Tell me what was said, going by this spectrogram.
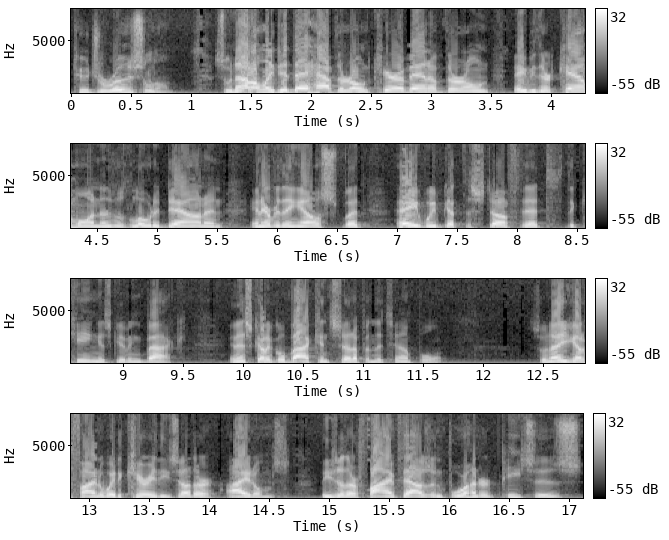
to Jerusalem. So not only did they have their own caravan of their own, maybe their camel and it was loaded down and, and everything else, but hey, we've got the stuff that the king is giving back. And it's got to go back and set up in the temple. So now you got to find a way to carry these other items, these other 5,400 pieces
